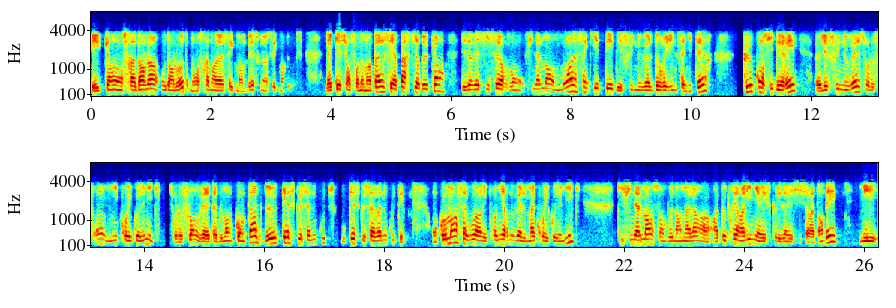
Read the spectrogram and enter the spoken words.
Et quand on sera dans l'un ou dans l'autre, ben on sera dans un segment de baisse ou dans un segment de hausse. La question fondamentale, c'est à partir de quand les investisseurs vont finalement moins s'inquiéter des flux nouvelles d'origine sanitaire que considérer euh, les flux de nouvelles sur le front microéconomique, sur le front véritablement comptable de qu'est-ce que ça nous coûte ou qu'est-ce que ça va nous coûter. On commence à voir les premières nouvelles macroéconomiques qui finalement sont bon an mal an à peu près en ligne avec ce que les investisseurs attendaient, mais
